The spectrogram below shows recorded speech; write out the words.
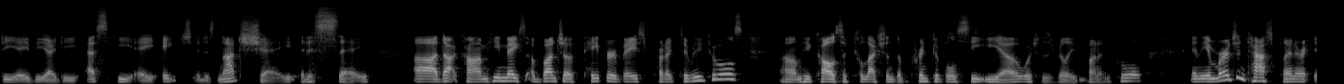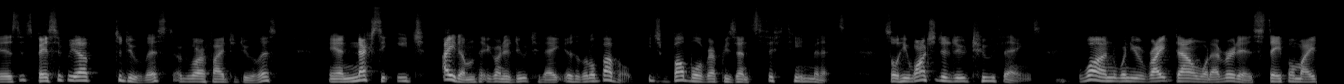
D A V I D S E A H. It is not Shay, it is Say. Uh, dot com. He makes a bunch of paper based productivity tools. Um, he calls the collection the Printable CEO, which is really fun and cool. And the Emergent Task Planner is it's basically a to do list, a glorified to do list. And next to each item that you're going to do today is a little bubble. Each bubble represents 15 minutes. So he wants you to do two things. One, when you write down whatever it is, staple my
